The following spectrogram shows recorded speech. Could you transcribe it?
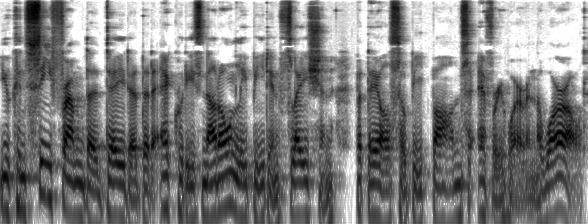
you can see from the data that equities not only beat inflation, but they also beat bonds everywhere in the world.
